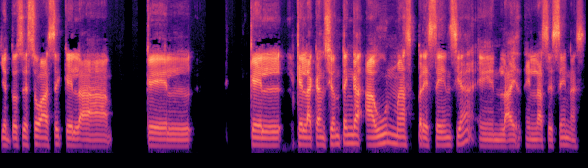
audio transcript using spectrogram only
y entonces eso hace que la, que el, que, que la canción tenga aún más presencia en, la, en las escenas.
